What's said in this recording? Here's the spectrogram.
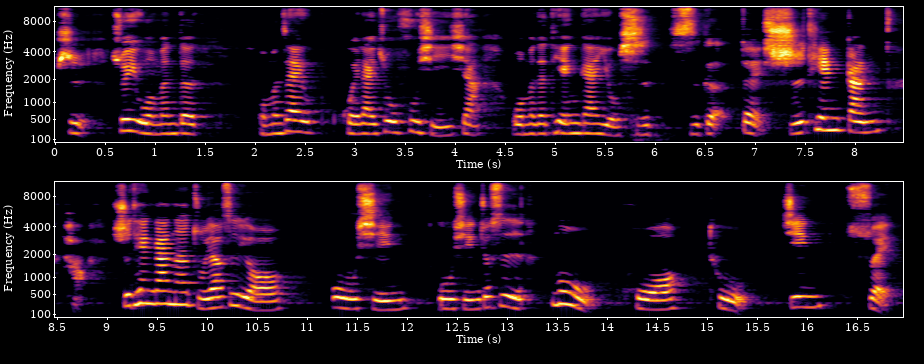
是，所以我们的我们再回来做复习一下，我们的天干有十十个，对，十天干，好，十天干呢，主要是由五行，五行就是木、火、土、金、水，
